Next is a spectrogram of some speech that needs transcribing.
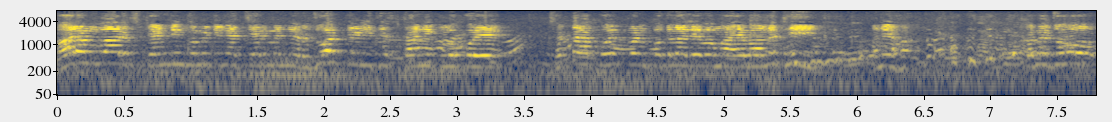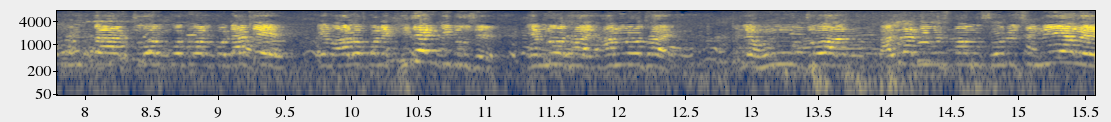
વારંવાર સ્ટેન્ડિંગ કમિટીના ચેરમેનને રજૂઆત કરેલી છે સ્થાનિક લોકોએ. છતાં કોઈ પણ પગલાં લેવામાં આવ્યા નથી. અને તમે જુઓ ઉલટા ચોર કોટવાલ કો ડાકે એમ આ લોકોને ખીજાઈ કીધું છે. એમ નો થાય, આમ ન થાય. એટલે હું જો આ કાલના દિવસમાં આનું સોલ્યુશન નહીં આવે,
